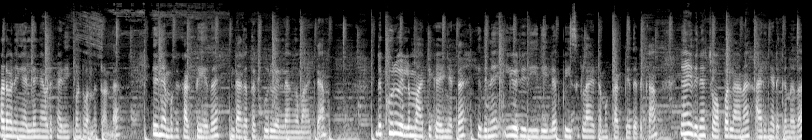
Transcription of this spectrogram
പടവലങ്ങ എല്ലാം ഞാൻ ഇവിടെ കഴുകിക്കൊണ്ട് വന്നിട്ടുണ്ട്. ഇതിനെ നമുക്ക് കട്ട് ചെയ്ത് ഇതിന്റെ അകത്തെ കുരുവെല്ലാം അങ്ങ് മാറ്റാം. ഇതിന്റെ കുരുവെല്ലാം മാറ്റി കഴിഞ്ഞിട്ട് ഇതിനെ ഈ ഒരു രീതിയിൽ പീസുകളായിട്ട് നമുക്ക് കട്ട് ചെയ്തെടുക്കാം. ഞാൻ ഇതിനെ ചോപ്പറിലാണ് അരിഞ്ഞെടുക്കുന്നത്.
